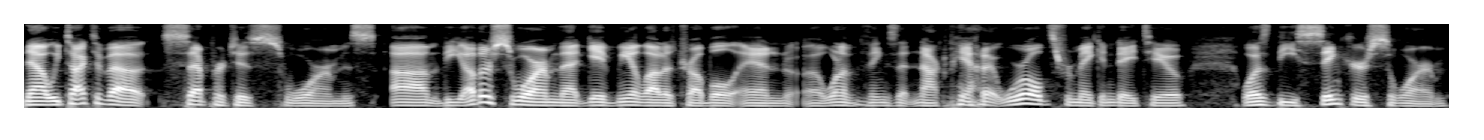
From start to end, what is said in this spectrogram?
Now we talked about separatist swarms. Um, the other swarm that gave me a lot of trouble, and uh, one of the things that knocked me out at Worlds for making day two, was the sinker swarm.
